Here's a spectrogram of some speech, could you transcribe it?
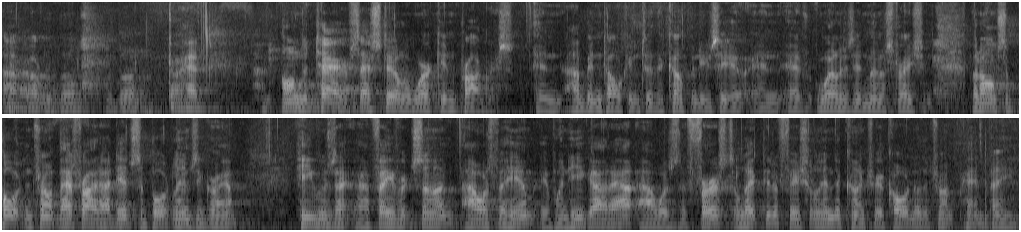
Uh, uh, rebuttal, rebuttal. Go ahead. On the tariffs, that's still a work in progress and I've been talking to the companies here and as well as administration. But on supporting Trump, that's right, I did support Lindsey Graham. He was a favorite son. I was for him. When he got out, I was the first elected official in the country, according to the Trump campaign,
